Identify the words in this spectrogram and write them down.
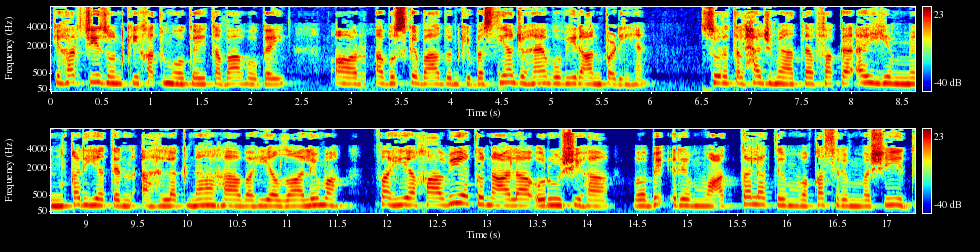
کہ ہر چیز ان کی ختم ہو گئی، تباہ ہو گئی۔ اور اب اس کے بعد ان کی بستیاں جو ہیں وہ ویران پڑی ہیں۔ سورت الحج میں آتا فق من قریت اہلک نہ وہی ظالم فہی خاویت اعلی عروشہ و برم معطلتم و قصرم مشید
